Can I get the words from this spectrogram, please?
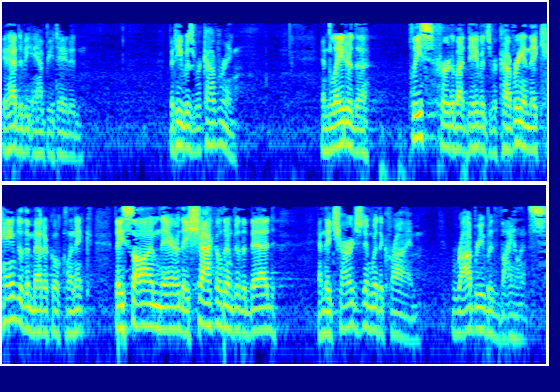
it had to be amputated. But he was recovering. And later, the police heard about David's recovery, and they came to the medical clinic they saw him there, they shackled him to the bed, and they charged him with a crime robbery with violence.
